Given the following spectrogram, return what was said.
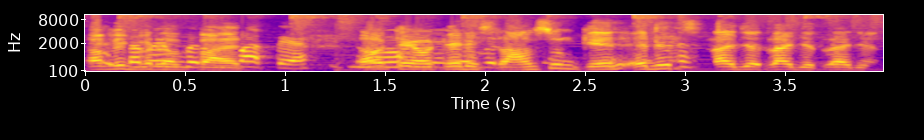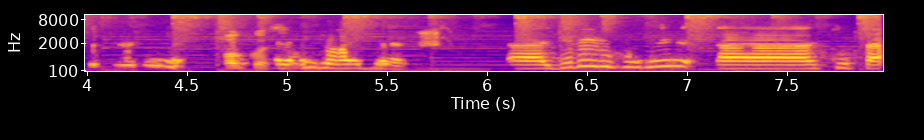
Tapi Tapi berempat. berempat ya. Oke oke, berempat. langsung ke, eh, Dis, lanjut lanjut lanjut. Fokus. Eh, jadi di sini eh, kita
